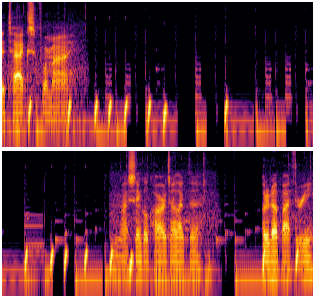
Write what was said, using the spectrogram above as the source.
The tax for my my single cards. I like to put it up by three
